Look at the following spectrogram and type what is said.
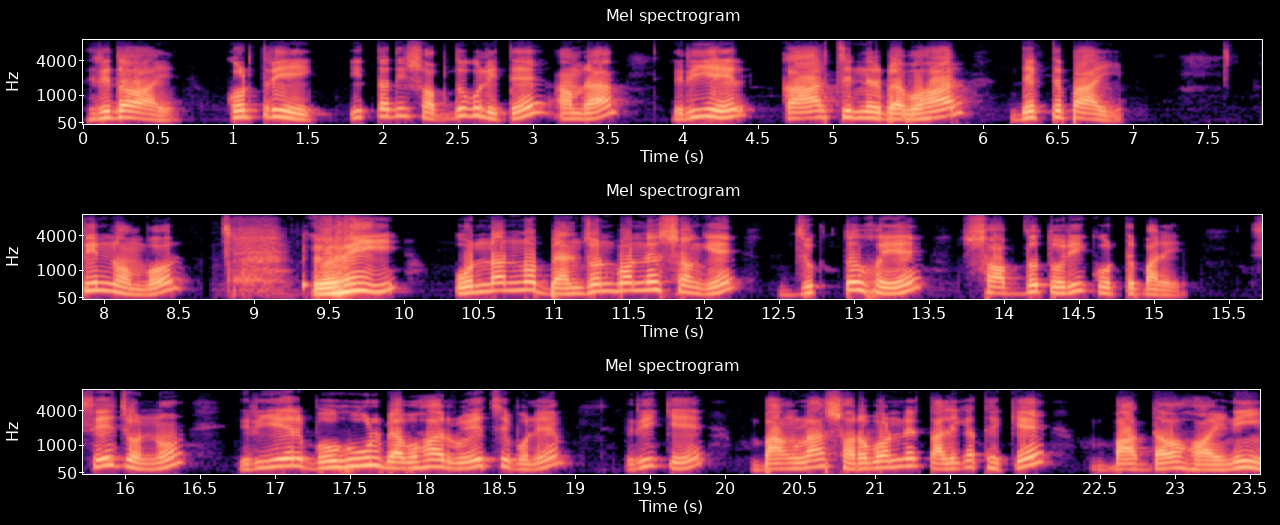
হৃদয়, কর্তৃক ইত্যাদি শব্দগুলিতে আমরা রি এর কার চিহ্নের ব্যবহার দেখতে পাই। তিন নম্বর, রি অন্যান্য ব্যঞ্জনবর্ণের সঙ্গে যুক্ত হয়ে শব্দ তৈরি করতে পারে। সেই জন্য রিয়ের বহুল ব্যবহার রয়েছে বলে রিকে বাংলা স্বরবর্ণের তালিকা থেকে বাদ দেওয়া হয়নি।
